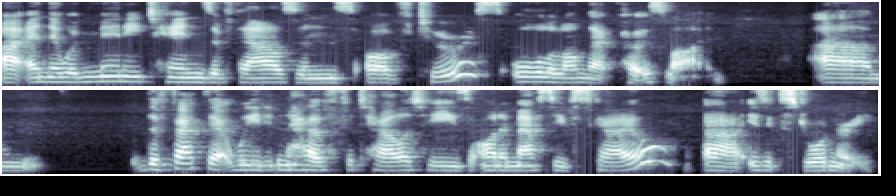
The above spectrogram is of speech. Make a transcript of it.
uh, and there were many tens of thousands of tourists all along that coastline. Um, the fact that we didn't have fatalities on a massive scale uh, is extraordinary.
